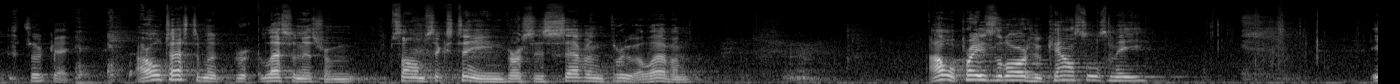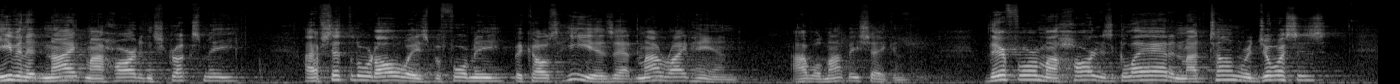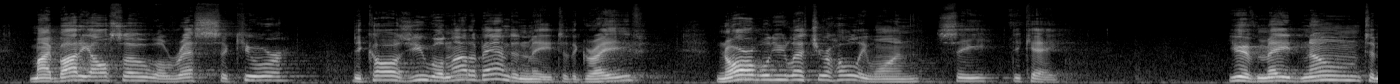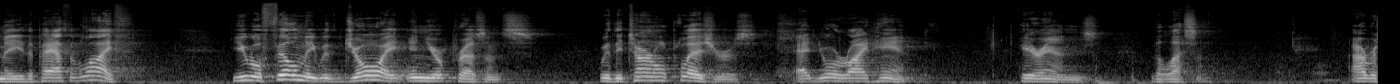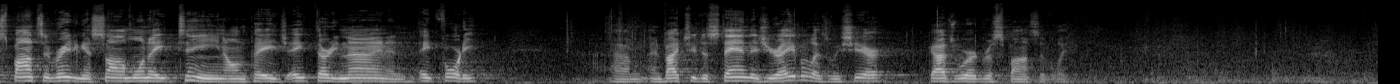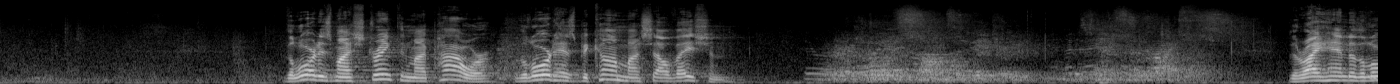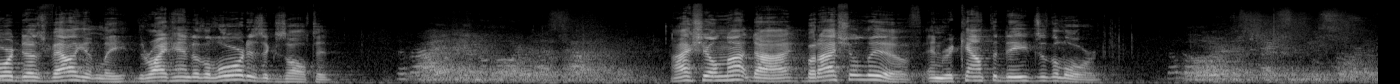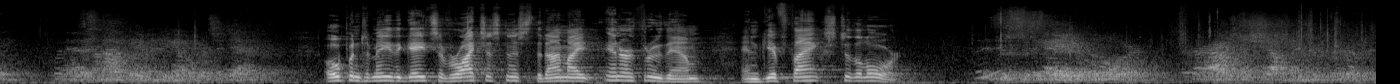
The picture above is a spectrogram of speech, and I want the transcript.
it's okay. Our Old Testament lesson is from Psalm 16, verses 7 through 11. I will praise the Lord who counsels me. Even at night, my heart instructs me. I have set the Lord always before me because he is at my right hand. I will not be shaken. Therefore, my heart is glad and my tongue rejoices. My body also will rest secure because you will not abandon me to the grave, nor will you let your Holy One see decay. You have made known to me the path of life. You will fill me with joy in your presence, with eternal pleasures at your right hand. Here ends the lesson. Our responsive reading is Psalm 118 on page 839 and 840. Um, I invite you to stand as you're able as we share God's word responsively. The Lord is my strength and my power. The Lord has become my salvation. The right hand of the Lord does valiantly. The right hand of the Lord is exalted. I shall not die, but I shall live and recount the deeds of the Lord. The Lord has chastened me sorely, but has not given me over to death. Open to me the gates of righteousness, that I might enter through them and give thanks to the Lord. This is the of the Lord, the shall enter through it.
